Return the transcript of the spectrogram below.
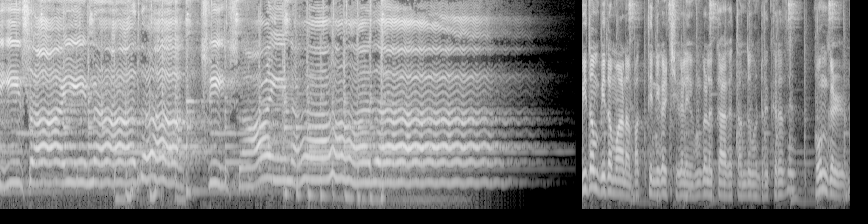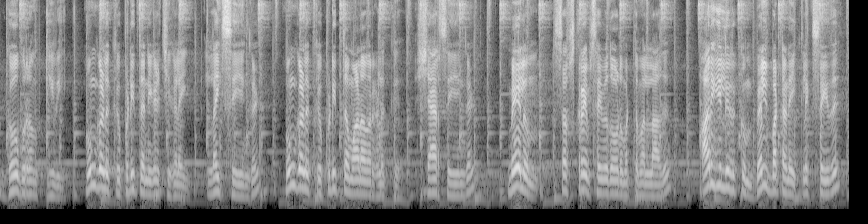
ஸ்ரீ சாயிநாதா ஸ்ரீ சாயிநாதா. விதம் விதமான பக்தி நிகழ்ச்சிகளை உங்களுக்காக தந்து கொண்டிருக்கிறது உங்கள் கோபுரம் டிவி. உங்களுக்கு பிடித்த நிகழ்ச்சிகளை லைக் செய்யுங்கள். உங்களுக்கு பிடித்த மாணவர்களுக்கு ஷேர் செய்யுங்கள். மேலும் சப்ஸ்கிரைப் செய்வதோடு மட்டுமல்லாது அருகில் இருக்கும் பெல் பட்டனை கிளிக் செய்து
